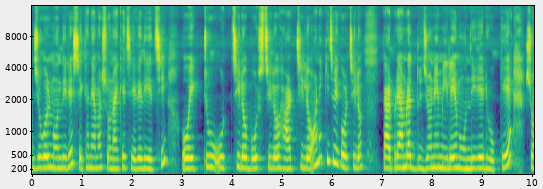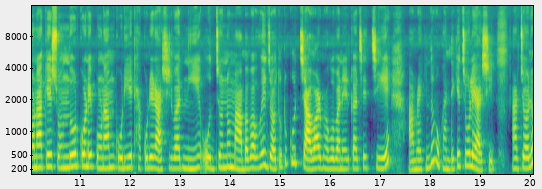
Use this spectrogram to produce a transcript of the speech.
যুগল মন্দিরে। সেখানে আমার সোনাকে ছেড়ে দিয়েছি। ও একটু উঠছিল, বসছিল, হাঁটছিল, অনেক কিছুই করছিল। তারপরে আমরা দুজনে মিলে মন্দিরে ঢোকে সোনাকে সুন্দর করে প্রণাম করিয়ে ঠাকুরের আশীর্বাদ নিয়ে ওর জন্য মা বাবা হয়ে যতটুকু চাওয়ার ভগবানের কাছে চেয়ে আমরা কিন্তু ওখান থেকে চলে আসি। আর চলো,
